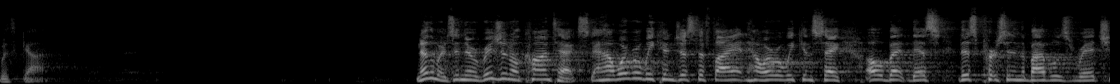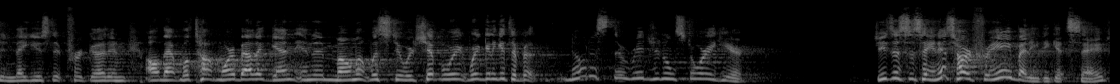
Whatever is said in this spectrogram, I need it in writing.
with God. In other words, in the original context, however we can justify it, however we can say, oh, but this, this person in the Bible is rich and they used it for good and all that. We'll talk more about it again in a moment with stewardship. We're, we're going to get to, but notice the original story here. Jesus is saying it's hard for anybody to get saved.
